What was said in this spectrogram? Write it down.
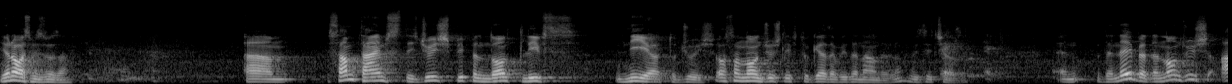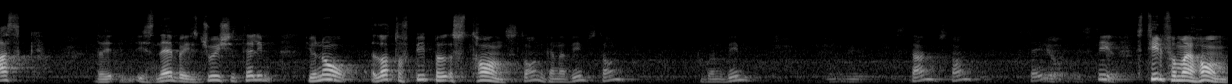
You know what mezuzah? Um, sometimes the Jewish people don't live near to Jewish. Also, non-Jewish live together with another, no? with each other. And the neighbor, the non-Jewish, ask the, his neighbor is Jewish. He tell him, you know, a lot of people stone, stone, ganavim, stone, ganavim, stone, stone, steel, steel, steel for my home.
